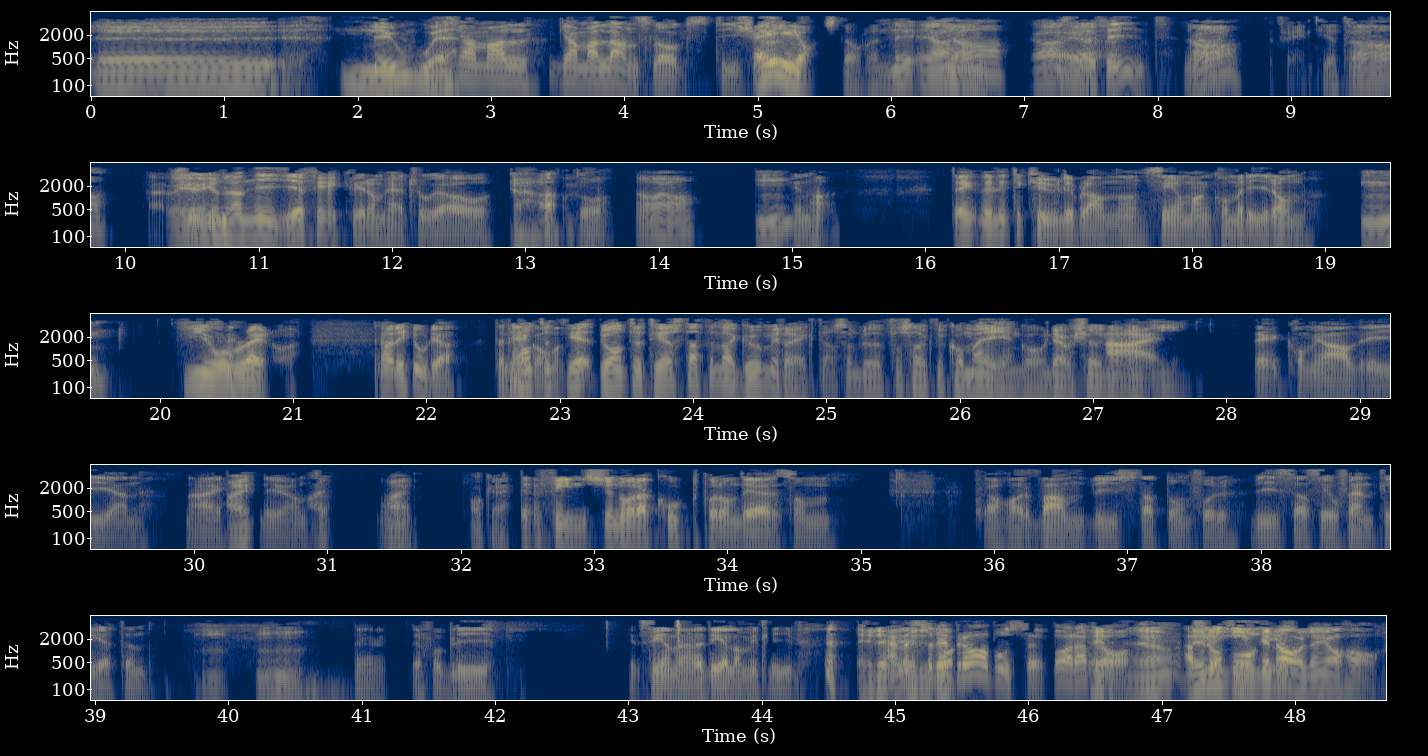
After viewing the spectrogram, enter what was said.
Eh, Noe. Gammal, gammal landslags-t-shirt. Eon står det. Ne- ja, Ja, ja, visst är det fint? Ja. Jättefint, jättefint. Ja. Eh, 2009 fick vi de här tror jag och Jaha. då, ja, ja. Mm. En, det, det är lite kul ibland att se om man kommer i dem. Mm. Gjorde det då? Ja, det gjorde jag den Du här har, gången. inte, te- du har inte testat den där gummidräkten som du försökte komma i en gång då, 2009? Nej. Det kommer jag aldrig i igen. Nej, Nej. det gör jag inte. Nej. Okej. Det finns ju några kort på de där som jag har bannlyst att de får visas i offentligheten. Mhm. Eh, Det får bli senare del av mitt liv. Är det, Nej men är så det det är bra Bosse, bara är bra. Det, ja, Alltså, är de originalen jag har.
